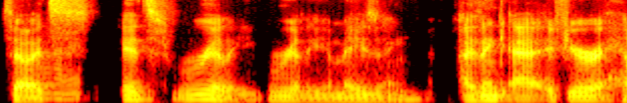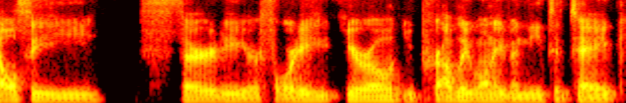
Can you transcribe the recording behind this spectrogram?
So it's it's really really amazing. I think at, if you're a healthy 30 or 40 year old, you probably won't even need to take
